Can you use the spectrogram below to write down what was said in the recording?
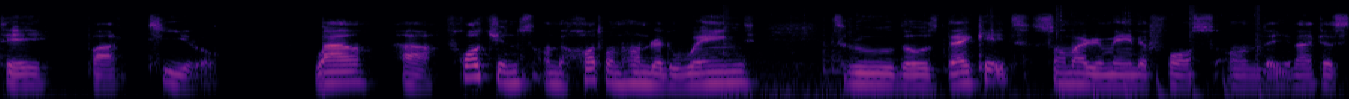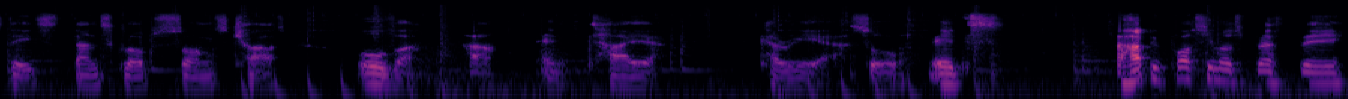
Te Partiro. While her fortunes on the Hot 100 waned through those decades, Summer remained a force on the United States Dance Club Songs chart over her entire career. So it's a happy posthumous birthday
